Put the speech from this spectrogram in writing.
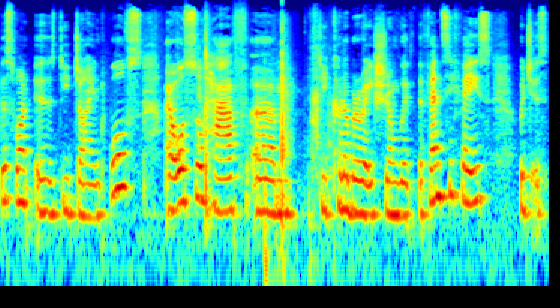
This one is the Giant Wolves. I also have um, the collaboration with the Fancy Face, which is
